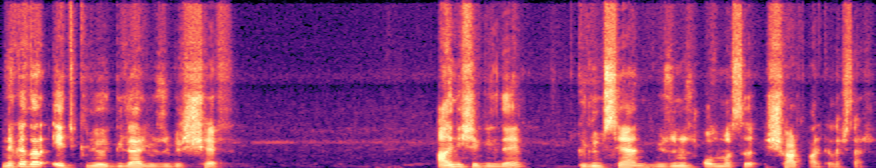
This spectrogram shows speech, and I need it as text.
Ne kadar etkiliyor güler yüzlü bir şef? Aynı şekilde gülümseyen yüzünüz olması şart arkadaşlar.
